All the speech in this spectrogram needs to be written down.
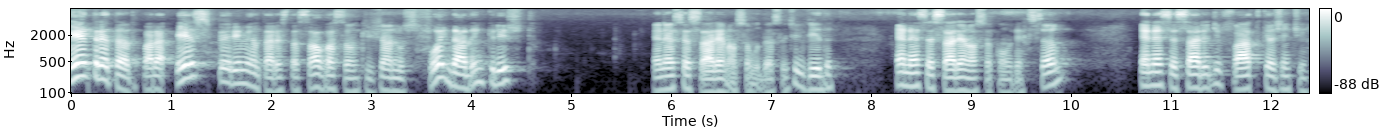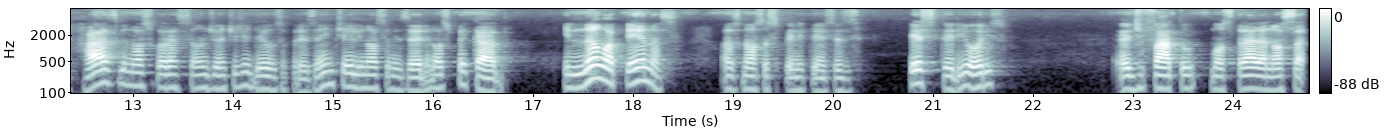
Entretanto, para experimentar esta salvação que já nos foi dada em Cristo, é necessária a nossa mudança de vida, é necessária a nossa conversão é necessário de fato que a gente rasgue o nosso coração diante de Deus, apresente a Ele nossa miséria e nosso pecado, e não apenas as nossas penitências exteriores, é de fato mostrar a nossa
